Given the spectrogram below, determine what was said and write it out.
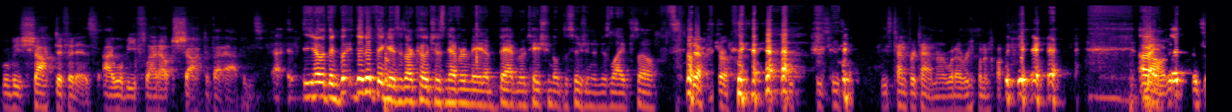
we'll be shocked if it is. I will be flat out shocked if that happens. Uh, you know, the, the good thing is, is our coach has never made a bad rotational decision in his life. So, so. yeah, true. he's, he's, he's, ten for ten or whatever you want to call it. Yeah. no, right, it's,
